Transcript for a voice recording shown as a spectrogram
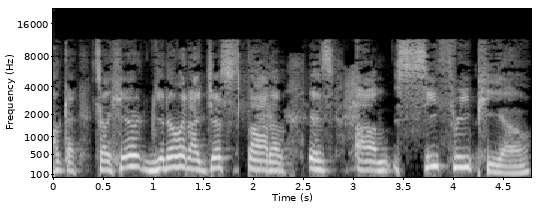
Okay, so here, you know what I just thought of is um, C3PO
